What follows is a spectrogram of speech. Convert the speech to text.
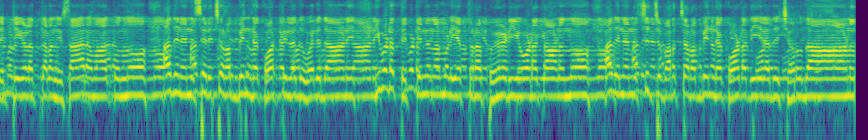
തെറ്റുകൾ എത്ര നിസാരമാക്കുന്നു അതിനനുസരിച്ച് റബ്ബിന്റെ കോർട്ടിൽ അത് വലുതാണ്. ഇവിടെ തെറ്റിന് നമ്മൾ എത്ര പേടിയോടെ കാണുന്നു. അതിനനുസരിച്ച് പറച്ച റബ്ബിന്റെ കോടതിയിൽ അത് ചെറുതാണ്.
